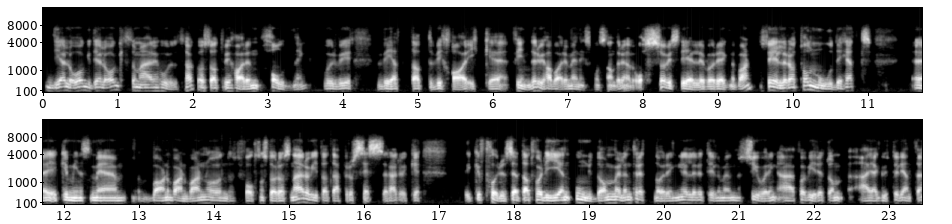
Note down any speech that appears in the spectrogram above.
dialog, dialog som er hovedsak. Også at vi har en holdning hvor vi vet at vi har ikke fiender, vi har bare meningsmotstandere. Også hvis det gjelder våre egne barn. Så gjelder det tålmodighet. Eh, ikke minst med barn og barnebarn og folk som står oss nær, og vite at det er prosesser her. og ikke ikke forutsette at fordi en ungdom eller en 13-åring eller til og med en 7-åring er forvirret om er jeg gutt eller jente,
